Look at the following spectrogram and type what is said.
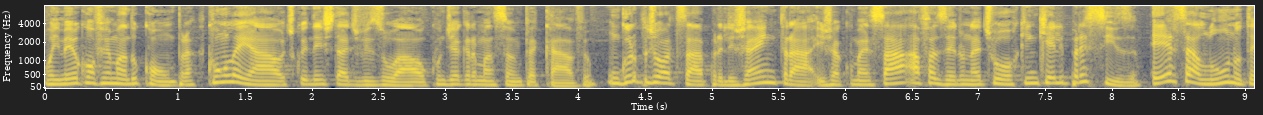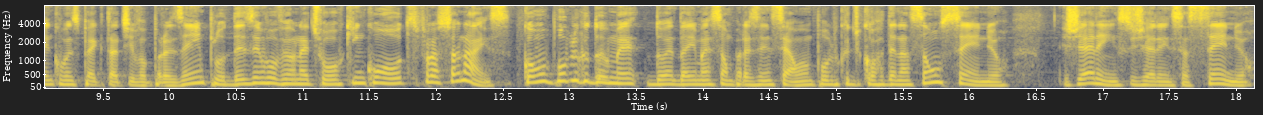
um e-mail confirmando compra, com layout, com identidade visual, com diagramação impecável. Um grupo de WhatsApp para ele já entrar e já começar a fazer o networking que ele precisa. Esse aluno tem como expectativa, por exemplo, desenvolver um networking com outros profissionais. Como o público do, do, da imersão presencial é um público de coordenação sênior, gerência gerência sênior,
